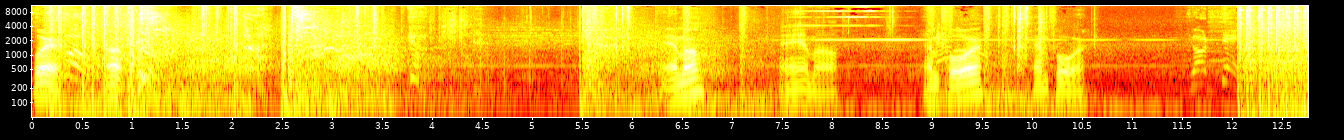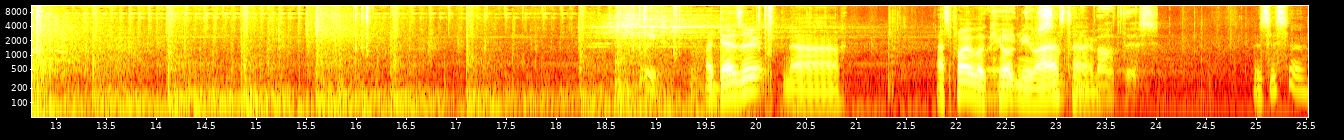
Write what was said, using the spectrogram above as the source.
Where? Oh. Ammo? Ammo. M4? M4. Wait. A desert? Nah. That's probably what killed me last time. About this, Is this a...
